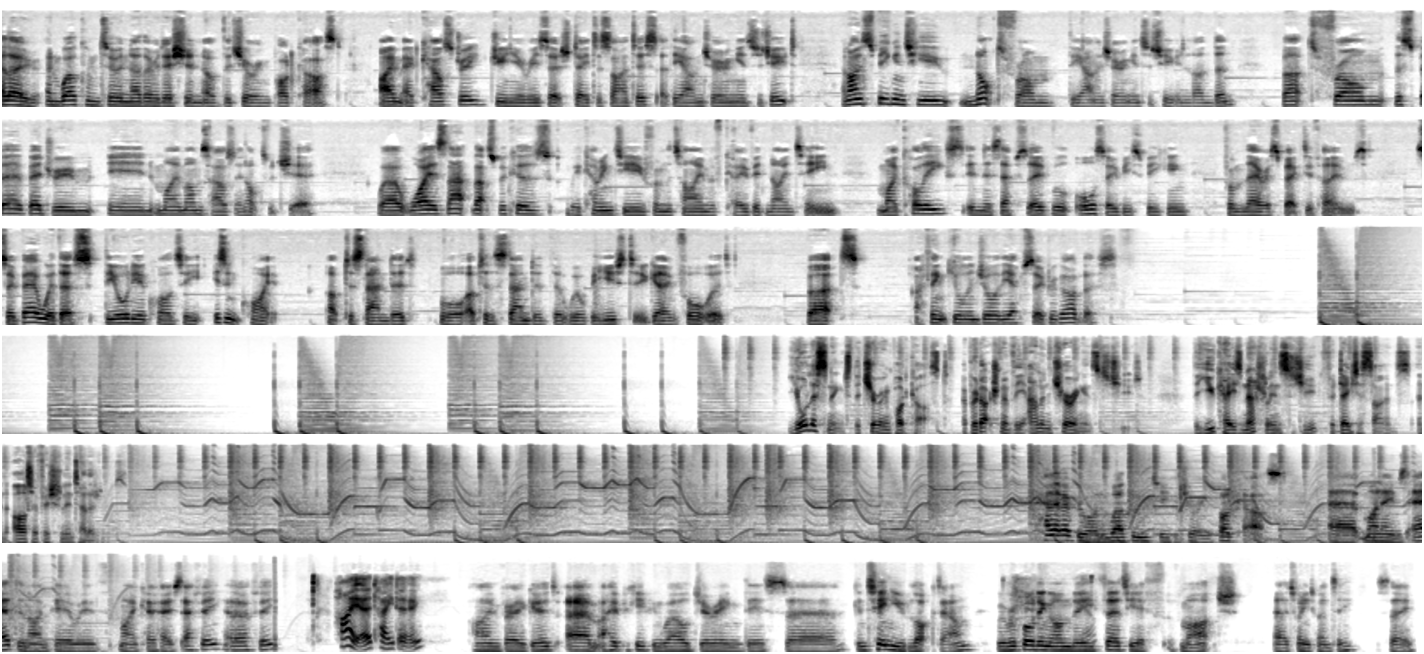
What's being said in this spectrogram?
Hello, and welcome to another edition of the Turing Podcast. I'm Ed Chalstrey, Junior Research Data Scientist at the Alan Turing Institute, and I'm speaking to you not from the Alan Turing Institute in London, but from the spare bedroom in my mum's house in Oxfordshire. Well, why is that? That's because we're coming to you from the time of COVID 19. My colleagues in this episode will also be speaking from their respective homes. So bear with us, the audio quality isn't quite up to standard, or up to the standard that we'll be used to going forward, but I think you'll enjoy the episode regardless. You're listening to the Turing Podcast, a production of the Alan Turing Institute, the UK's National Institute for Data Science and Artificial Intelligence. Hello, everyone, welcome to the Turing Podcast. Uh, my name's Ed, and I'm here with my co-host Effie. Hello, Effie. Hi, Ed. How you doing? I'm very good. Um, I hope you're keeping well during this uh, continued lockdown. We're recording on the 30th of March, uh, 2020. So,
